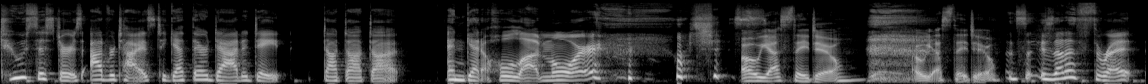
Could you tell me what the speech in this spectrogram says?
two sisters advertise to get their dad a date, dot, dot, dot, and get a whole lot more. Which is, Oh, yes, they do. Oh, yes, they do. is, is that a threat?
